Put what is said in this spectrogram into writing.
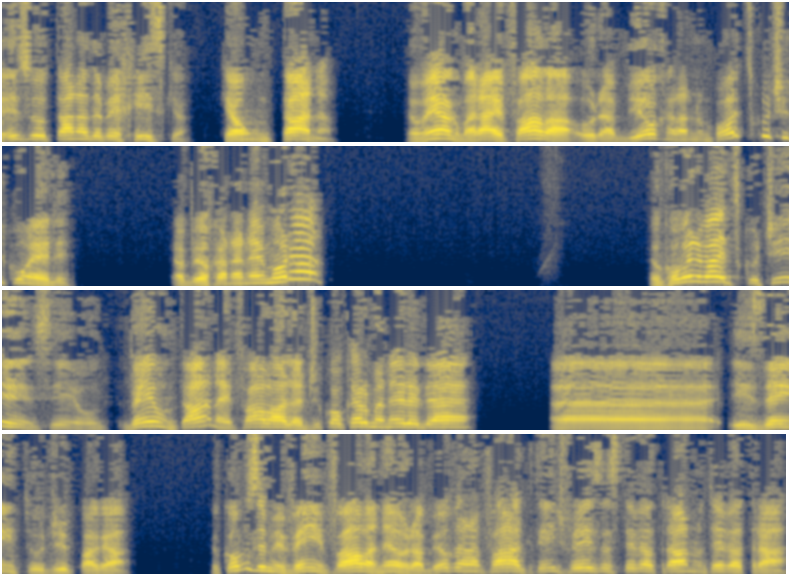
isso está na Debechiskia, que é um Tana. Então vem a Gemara e fala, o Rabi não pode discutir com ele. O Rabi Yochanan é morar. Então como ele vai discutir se vem um Tana e fala, olha, de qualquer maneira ele é, é isento de pagar. Então como você me vem e fala, né, o Rabi Yochanan fala que tem diferença se teve atrás ou não teve atrás.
